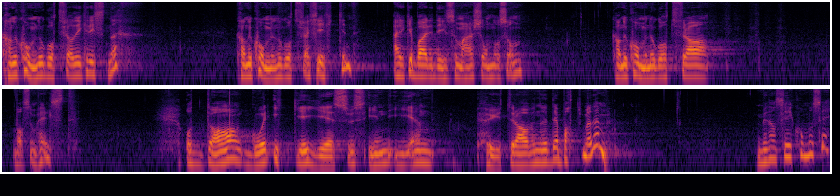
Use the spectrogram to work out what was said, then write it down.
Kan det komme noe godt fra de kristne? Kan det komme noe godt fra Kirken? Er det ikke bare de som er sånn og sånn? Kan det komme noe godt fra hva som helst? Og da går ikke Jesus inn i en høytravende debatt med dem. Men han sier 'kom og se'.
